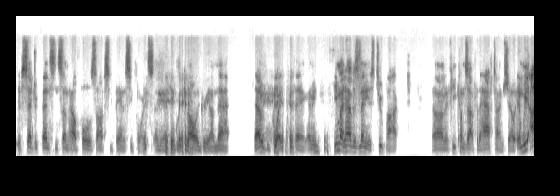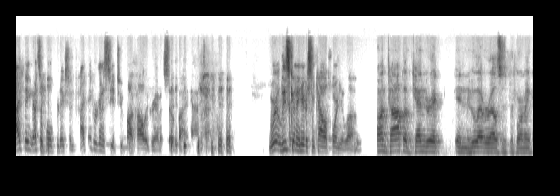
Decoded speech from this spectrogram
if Cedric Benson somehow pulls off some fantasy points. I mean, I think we can all agree on that. That would be quite the thing. I mean, he might have as many as Tupac um, if he comes out for the halftime show. And we, I think that's a bold prediction. I think we're going to see a Tupac hologram at SoFi at halftime. we're at least going to hear some California love. On top of Kendrick and whoever else is performing.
